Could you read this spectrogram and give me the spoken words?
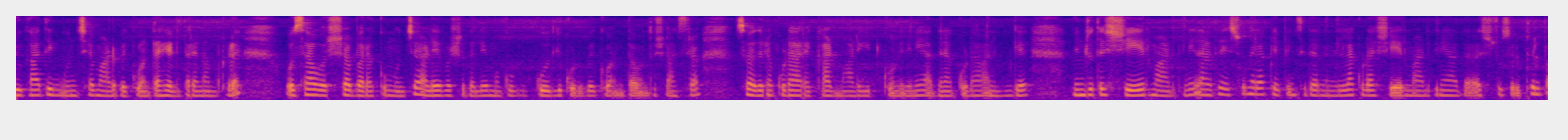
ಯುಗಾದಿಗೆ ಮುಂಚೆ ಮಾಡಬೇಕು ಅಂತ ಹೇಳ್ತಾರೆ ನಮ್ಮ ಕಡೆ. ಹೊಸ ವರ್ಷ ಬರೋಕ್ಕೂ ಮುಂಚೆ ಹಳೆ ವರ್ಷದಲ್ಲೇ ಮಗು ಕೂದಲು ಕೊಡಬೇಕು ಅಂತ ಒಂದು ಶಾಸ್ತ್ರ. ಸೊ ಅದನ್ನು ಕೂಡ ರೆಕಾರ್ಡ್ ಮಾಡಿ ಇಟ್ಕೊಂಡಿದ್ದೀನಿ ಅದನ್ನು ಕೂಡ ನಿಮಗೆ ನಿಮ್ಮ ಜೊತೆ ಶೇರ್ ಮಾಡ್ತೀನಿ. ನನ್ನ ಹತ್ರ ಎಷ್ಟೊಂದೆಲ್ಲ ಕ್ಲಿಪ್ಪಿಂಗ್ಸ್ ಇದೆ, ಅದನ್ನೆಲ್ಲ ಕೂಡ ಶೇರ್ ಮಾಡ್ತೀನಿ. ಆದಷ್ಟು ಸ್ವಲ್ಪ ಸ್ವಲ್ಪ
